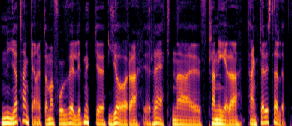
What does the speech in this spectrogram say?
nya tankarna utan man får väldigt mycket göra, räkna, planera tankar istället.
